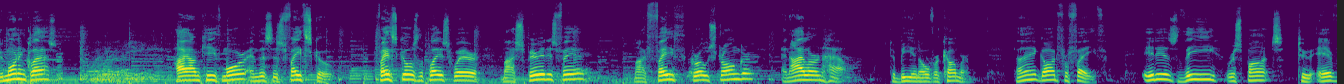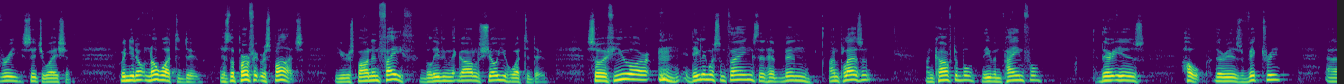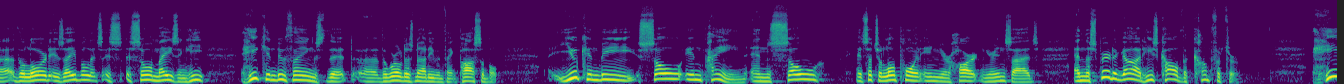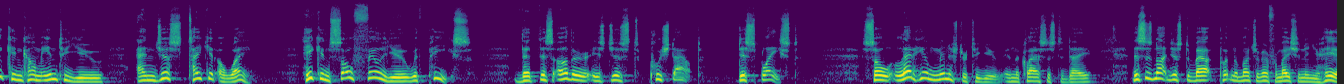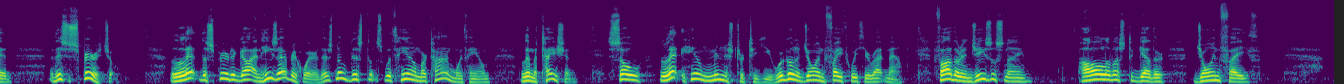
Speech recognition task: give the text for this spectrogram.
Good morning, class. Hi, I'm Keith Moore, and this is Faith School. Faith School is the place where my spirit is fed, my faith grows stronger, and I learn how to be an overcomer. Thank God for faith. It is the response to every situation. When you don't know what to do, it's the perfect response. You respond in faith, believing that God will show you what to do. So if you are dealing with some things that have been unpleasant, uncomfortable, even painful, there is hope. There is victory. Uh, the Lord is able. It's, it's, it's, so amazing. He, he can do things that uh, the world does not even think possible. You can be so in pain and so at such a low point in your heart and your insides, and the Spirit of God, He's called the Comforter. He can come into you and just take it away. He can so fill you with peace that this other is just pushed out, displaced. So let Him minister to you in the classes today. This is not just about putting a bunch of information in your head, this is spiritual. Let the Spirit of God, and He's everywhere, there's no distance with Him or time with Him, limitation. So let Him minister to you. We're going to join faith with you right now. Father, in Jesus' name, all of us together join faith,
